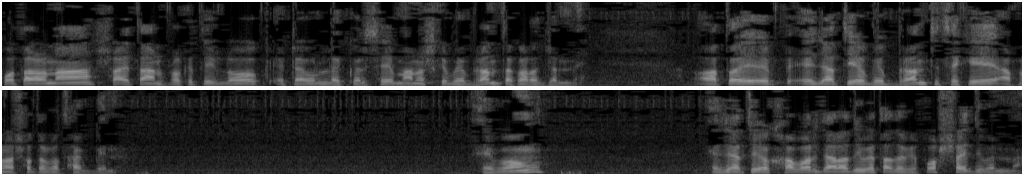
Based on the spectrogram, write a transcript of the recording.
প্রতারণা, শয়তান প্রকৃতির লোক এটা উল্লেখ করেছে মানুষকে বিভ্রান্ত করার জন্য। অতএব এ জাতীয় বিভ্রান্তি থেকে আপনারা সতর্ক থাকবেন। এবং এ জাতীয় খবর যারা দিবে তাদেরকে প্রশ্রয় দিবেন না,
